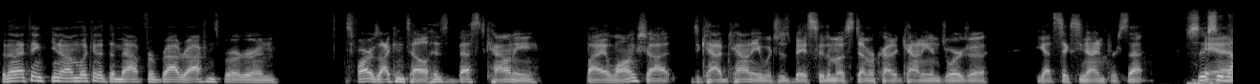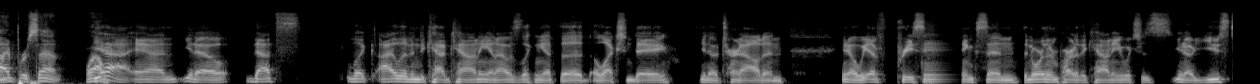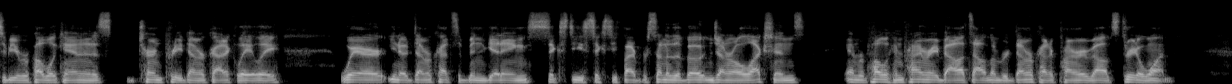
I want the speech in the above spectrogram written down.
But then I think, you know, I'm looking at the map for Brad Raffensperger and as far as I can tell, his best county by a long shot, DeKalb County, which is basically the most Democratic county in Georgia, he got 69%. 69%. Wow. Yeah. And, you know, that's like I live in DeKalb County and I was looking at the election day, you know, turnout and, you know, we have precincts in the northern part of the county, which is, you know, used to be Republican and has turned pretty Democratic lately, where, you know, Democrats have been getting 60, 65% of the vote in general elections and Republican primary ballots outnumbered Democratic primary ballots three to one.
